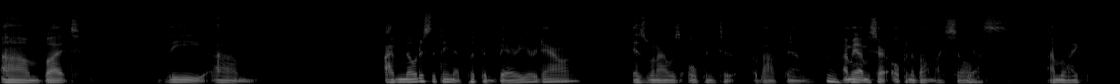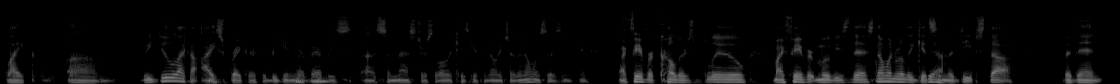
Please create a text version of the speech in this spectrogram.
Um, but the um, I've noticed the thing that put the barrier down is when I was open to about them. I Mhm. mean, I'm sorry, open about myself. yes, I'm like, like, um, we do like an icebreaker at the beginning of Mhm. every uh, semester, so all the kids get to know each other. No one says anything. My favorite color's blue. My favorite movie's this. No one really gets Yeah. in the deep stuff. But then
